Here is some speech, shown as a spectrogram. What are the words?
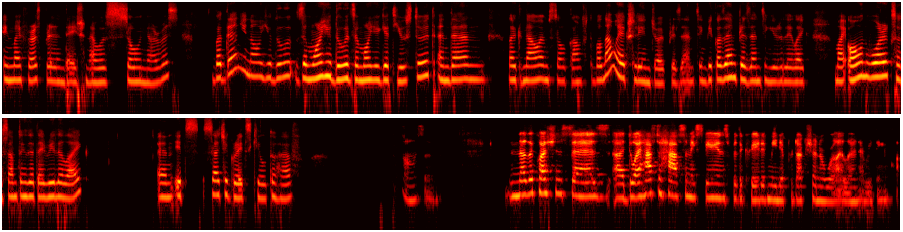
in my first presentation i was so nervous but then you know you do the more you do it the more you get used to it and then like now i'm so comfortable. Now i actually enjoy presenting because i'm presenting usually like my own works or something that i really like. And it's such a great skill to have. Awesome. Another question says uh, do i have to have some experience for the creative media production or will i learn everything in class?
